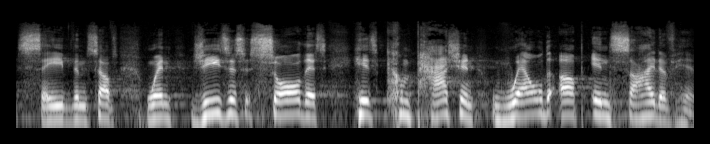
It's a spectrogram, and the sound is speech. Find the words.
save themselves. When Jesus saw this, his compassion welled up inside of him.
